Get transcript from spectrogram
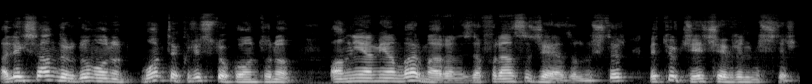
Alexander Dumont'un Monte Cristo kontunu anlayamayan var mı aranızda? Fransızca yazılmıştır ve Türkçe'ye çevrilmiştir.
